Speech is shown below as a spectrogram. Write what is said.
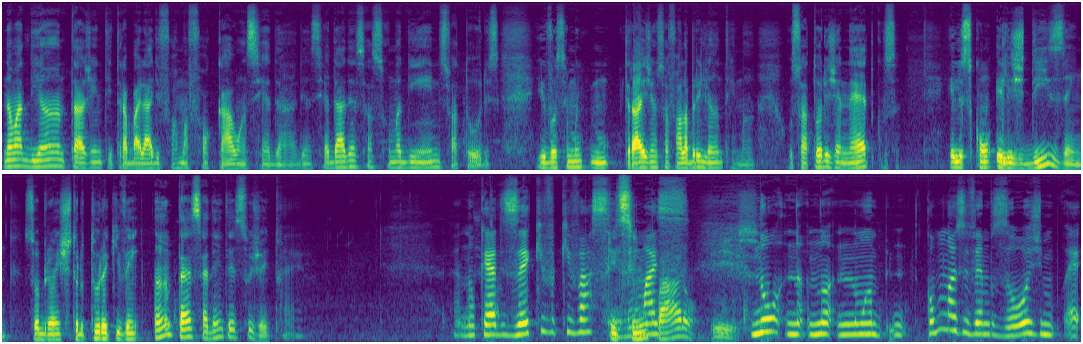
Não adianta a gente trabalhar de forma focal a ansiedade. A ansiedade é essa soma de N fatores. E você muito, traz na sua fala brilhante, irmã. Os fatores genéticos, eles, com, eles dizem sobre uma estrutura que vem antecedente a esse sujeito. É. Não quer dizer que, que vá ser, Que sim, né? mas claro. Isso. no, no, no- como nós vivemos hoje, é,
